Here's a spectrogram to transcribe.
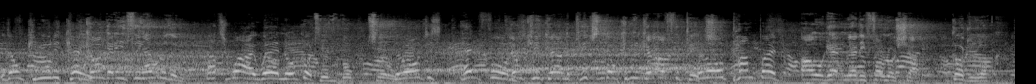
They don't communicate. You can't get anything out of them. That's why we're no good. They're all just headphones. They don't communicate on the pitch. They don't communicate off the pitch. They're all pampered. Oh, we're getting ready for Russia. Good luck.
